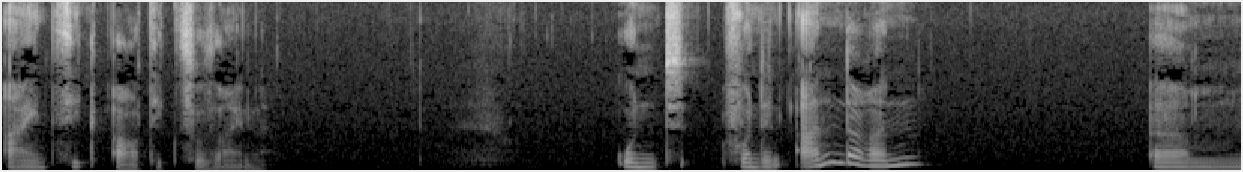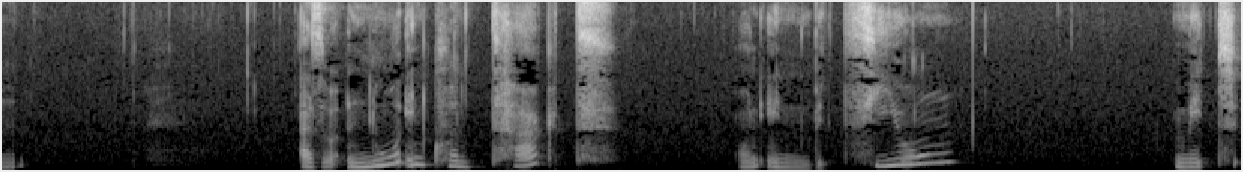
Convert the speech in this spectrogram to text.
einzigartig zu sein. Und von den anderen, ähm, also nur in Kontakt und in Beziehung mit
